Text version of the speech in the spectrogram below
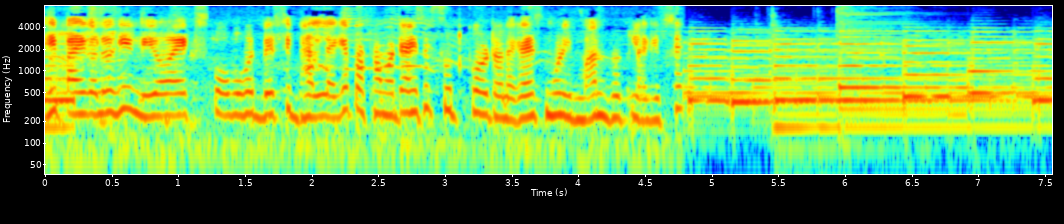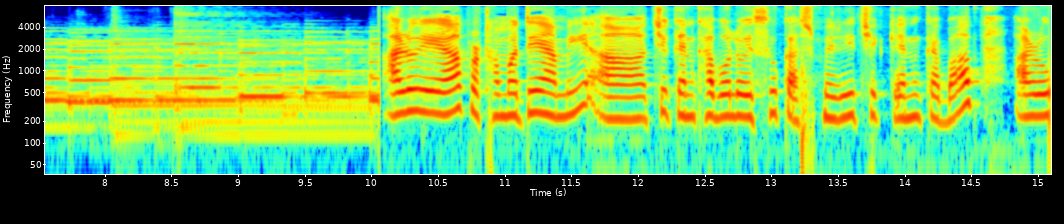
সি পাই গ'লো সি ৰিঅ' এক্সপ' বহুত বেছি ভাল লাগে। প্ৰথমতে আহিছে ফুড কৰ্টলৈ মোৰ ইমান ভোক লাগিছে। আৰু এয়া প্ৰথমতে আমি চিকেন খাব লৈছোঁ কাশ্মীৰী চিকেন কাবাব আৰু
